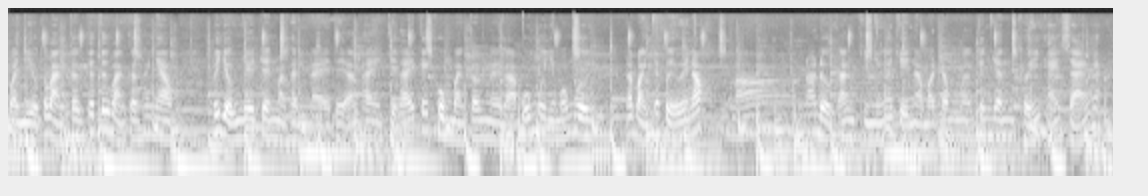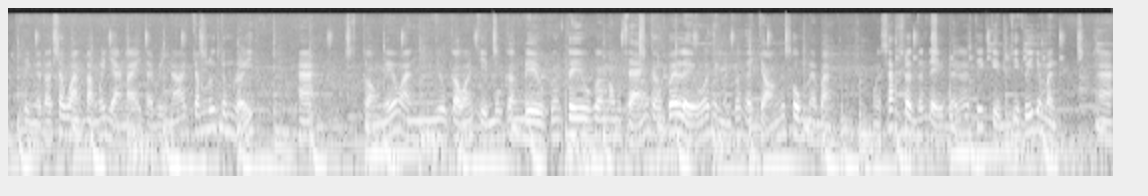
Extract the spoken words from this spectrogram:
và nhiều các bàn cân kích thước bàn cân khác nhau. Ví dụ như trên màn hình này thì anh thấy chị thấy cái khung bàn cân này là 40 x 40 nó bằng chất liệu inox nó nó được anh chị những anh chị nào mà trong ờ, kinh doanh thủy hải sản á, thì người ta sẽ quan tâm cái dạng này tại vì nó chống nước chống rỉ. Ha còn nếu anh nhu cầu anh chị mua cân điều cân tiêu cân nông sản cân phế liệu á thì mình có thể chọn cái khung này bằng bằng sắt sơn tĩnh điện để nó tiết kiệm chi phí cho mình. À,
